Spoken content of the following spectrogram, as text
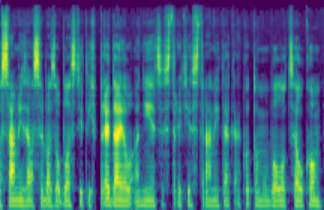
sami za seba z oblasti tých predajov a nie cez tretie strany, tak ako tomu bolo celkom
